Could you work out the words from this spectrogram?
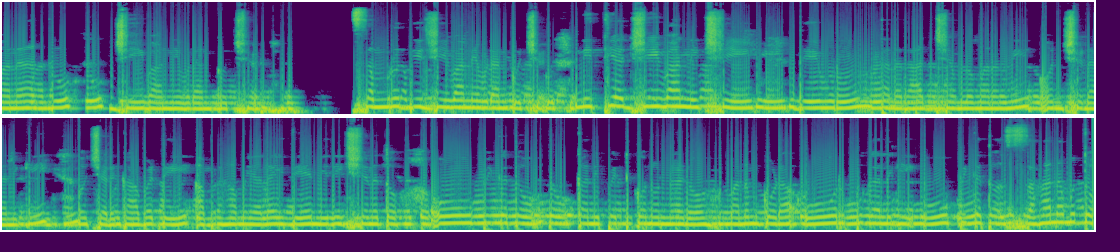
మనకు జీవాన్ని ఇవ్వడానికి వచ్చాడు. సమృద్ధి జీవాన్ని ఇవ్వడానికి వచ్చాడు. నిత్య జీవాన్ని ఇచ్చి దేవుడు తన రాజ్యంలో మనల్ని ఉంచడానికి వచ్చాడు. కాబట్టి అబ్రహం ఎలా అయితే నిరీక్షణతో ఓపికతో కనిపెట్టుకొని ఉన్నాడో మనం కూడా ఓర్పు కలిగి ఓపికతో సహనముతో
